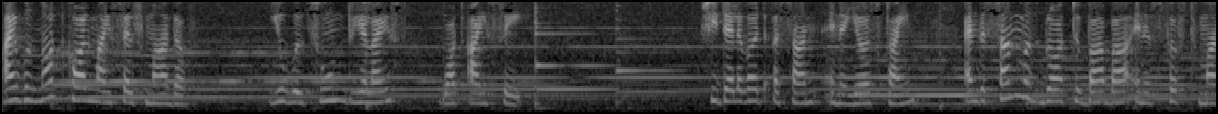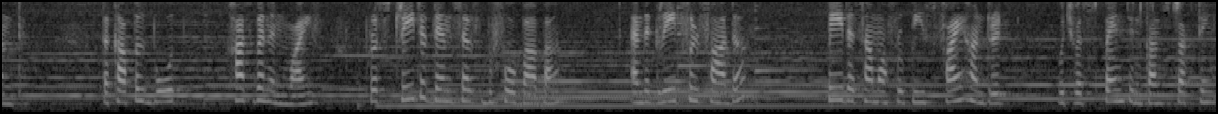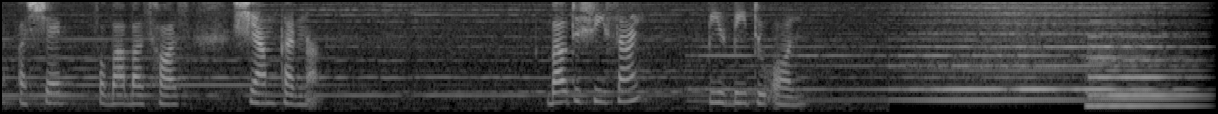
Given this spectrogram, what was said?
I will not call myself Madhav. You will soon realize what I say. She delivered a son in a year's time, and the son was brought to Baba in his fifth month. The couple, both husband and wife, prostrated themselves before Baba, and the grateful father paid a sum of rupees 500, which was spent in constructing a shed for Baba's horse, Shyam Karna. Bow to Sri Sai, peace be to all.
